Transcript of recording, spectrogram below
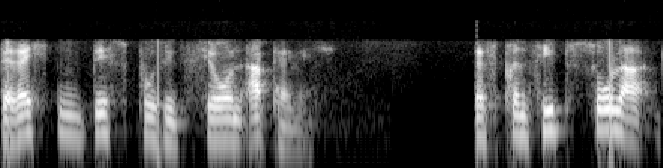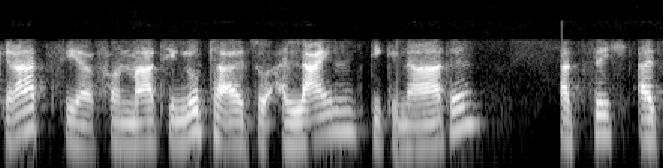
der rechten Disposition abhängig. Das Prinzip sola gratia von Martin Luther, also allein die Gnade, hat sich als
